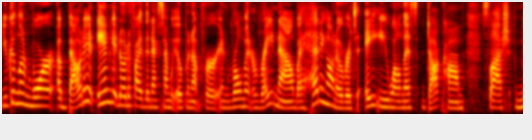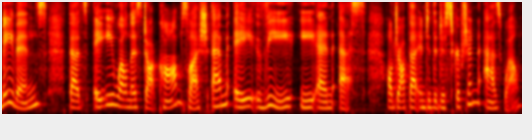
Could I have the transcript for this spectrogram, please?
You can learn more about it and get notified the next time we open up for enrollment right now by heading on over to aewellness.com slash mavens. That's aewellness.com slash M-A-V-E-N-S. I'll drop that into the description as well.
